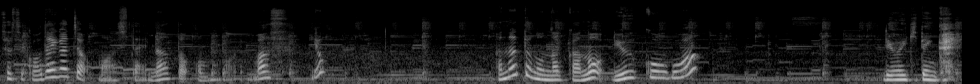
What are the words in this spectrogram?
早速お題ガチャを回したいなと思いますよ。あなたの中の流行語は？領域展開。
